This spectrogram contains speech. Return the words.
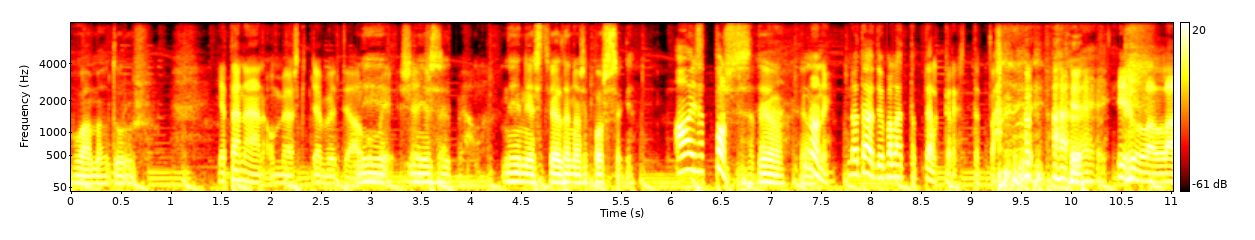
huomenna on Turussa. Ja tänään on myöskin debyyttialbumi Niin, niin, niin, Shakespeare ja sit- pihalla. Niin, ja sitten vielä tänään on se possakin. Ai, sä oot possissa tänään? Joo, joo. No niin, no täytyypä laittaa telkkari sitten pä- päälle illalla.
